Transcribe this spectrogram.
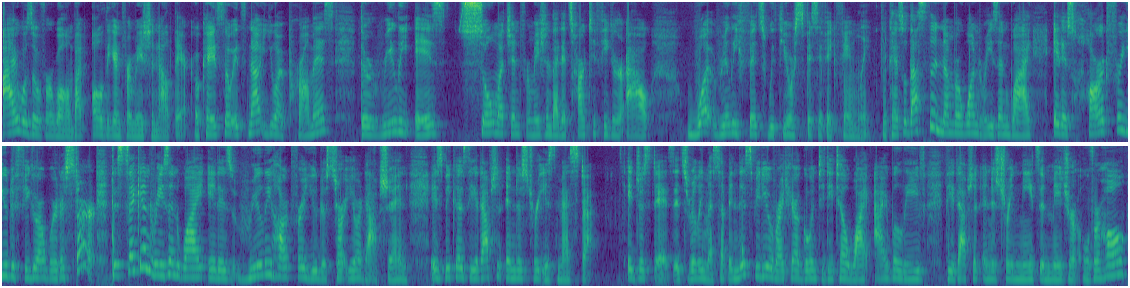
I was overwhelmed by all the information out there. Okay, so it's not you, I promise. There really is so much information that it's hard to figure out what really fits with your specific family. Okay, so that's the number one reason why it is hard for you to figure out where to start. The second reason why it is really hard for you to start your adoption is because the adoption industry is messed up. It just is. It's really messed up. In this video right here, I'll go into detail why I believe the adoption industry needs a major overhaul.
